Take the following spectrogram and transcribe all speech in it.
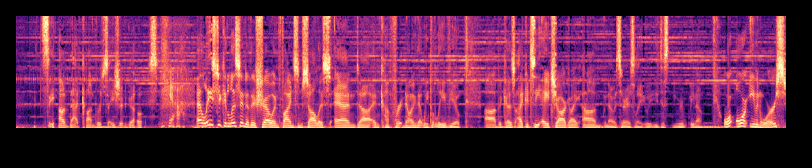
see how that conversation goes. Yeah. At least you can listen to this show and find some solace and uh, and comfort knowing that we believe you. Uh, because I could see HR going, um, you know, seriously, you just, you know, or or even worse,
